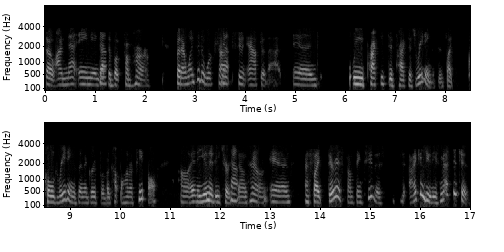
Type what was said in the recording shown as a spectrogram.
So I met Amy and got Yeah. the book from her. But I went to the workshop Yeah. soon after that, and we practiced did practice readings. It's like cold readings in a group of a couple hundred people uh, in a Unity church Yeah. downtown. And I was like, there is something to this. I can do these messages.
